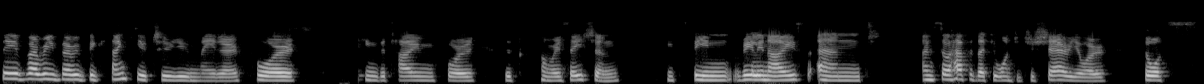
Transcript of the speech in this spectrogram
say a very very big thank you to you Maider for taking the time for this conversation. It's been really nice, and I'm so happy that you wanted to share your thoughts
